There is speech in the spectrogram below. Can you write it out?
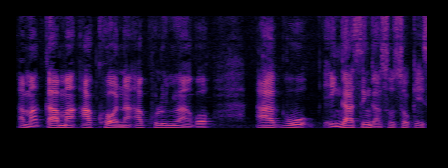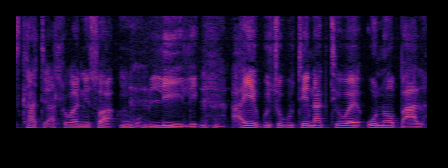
amagama akhona akhulunywako aku ingasi ngaso sonke isikhathi ahlukaniswa mhm. ngobulili mhm. hayi kusho ukuthi nakuthiwe unobhala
